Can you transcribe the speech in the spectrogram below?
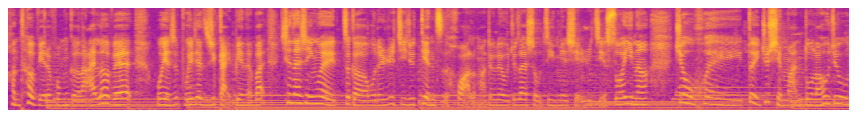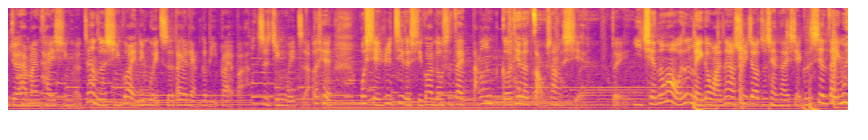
很特别的风格啦，I love it。我也是不会这样子去改变的。但现在是因为这个我的日记就电子化了嘛，对不对？我就在手机里面写日记，所以呢就会对就写蛮多，然后就觉得还蛮开心的。这样子的习惯已经维持了大概两个礼拜吧，至今为止。而且我写日记的习惯都是在当隔天的早上写。对，以前的话我是每个晚上要睡觉之前才写，可是现在因为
